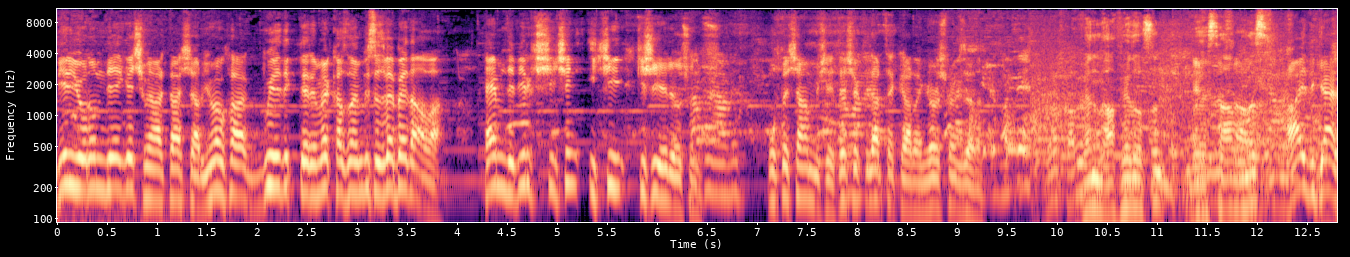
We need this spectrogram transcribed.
Bir yorum diye geçmeyin arkadaşlar. Yorum yaparak bu yediklerime kazanabilirsiniz ve bedava. Hem de bir kişi için iki kişi geliyorsunuz. Muhteşem bir şey. Teşekkürler tekrardan. Görüşmek üzere. Efendim afiyet olsun. Sağolunuz. Haydi gel.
